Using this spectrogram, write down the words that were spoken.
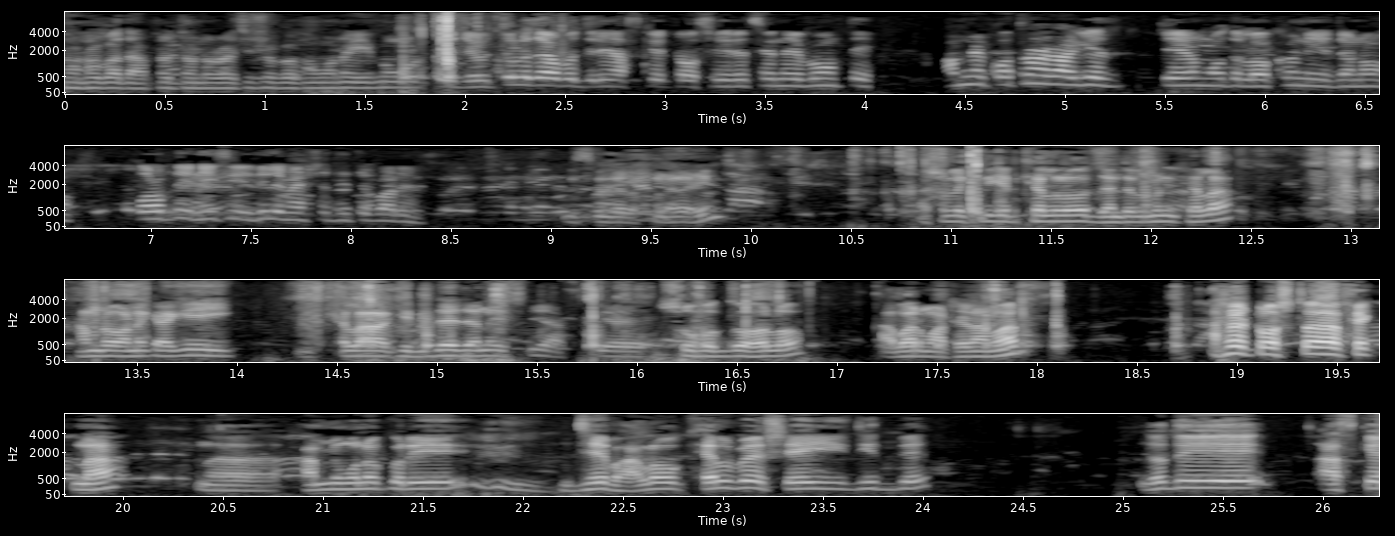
ধন্যবাদ আপনার জন্য রয়েছে শুভকামনা। এই মুহূর্তে যেহেতু চলে যাব যিনি আজকে টস হেরেছেন এবং আপনি কত রান আগে এর মধ্যে লক্ষ্য নিয়ে যেন পরবর্তী ইনিংসে ইজিলি ম্যাচটা দিতে পারেন? রহিম। আসলে ক্রিকেট খেলা জেন্টেলম্যান খেলা। আমরা অনেক আগেই খেলাকে বিদায় জানিয়েছি। আজকে সৌভাগ্য হলো আবার মাঠে নামার। আসলে টসটা ফেক না। আমি মনে করি যে ভালো খেলবে সেই জিতবে। যদি আজকে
